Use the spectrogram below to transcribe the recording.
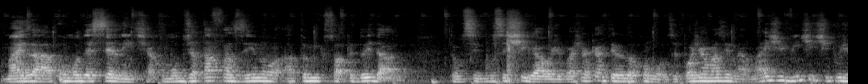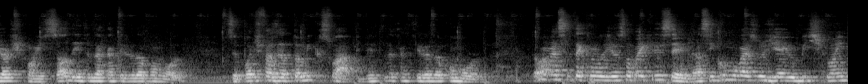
Mas a Comodo é excelente. A Comodo já tá fazendo Atomic Swap doidado. Então, se você chegar hoje e baixar a carteira da Comodo, você pode armazenar mais de 20 tipos de altcoins só dentro da carteira da Comodo. Você pode fazer Atomic Swap dentro da carteira da Comodo. Então, essa tecnologia só vai crescendo. Assim como vai surgir aí o Bitcoin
